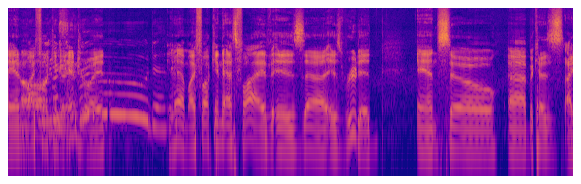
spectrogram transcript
And my Oh, fucking you're Android, Screwed. yeah, my fucking S5 is uh, is rooted, and so uh, because I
